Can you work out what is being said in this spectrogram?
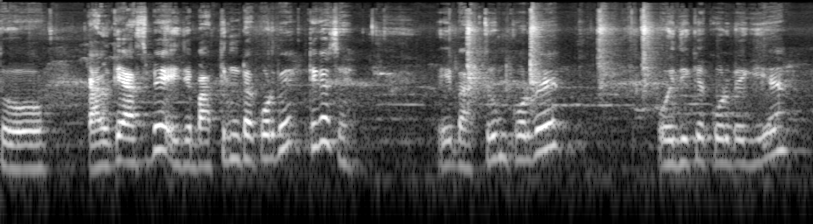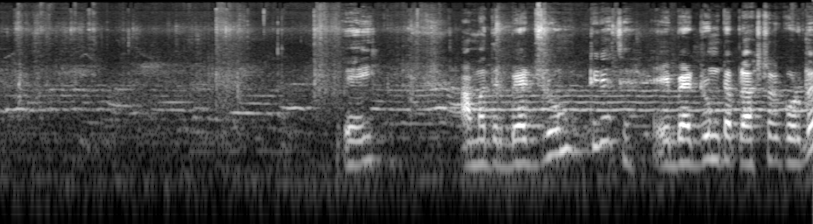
তো কালকে আসবে, এই যে বাথরুমটা করবে, ঠিক আছে? এই বাথরুম করবে, ওইদিকে করবে গিয়ে, এই আমাদের বেডরুম, ঠিক আছে? এই বেডরুমটা প্লাস্টার করবে,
